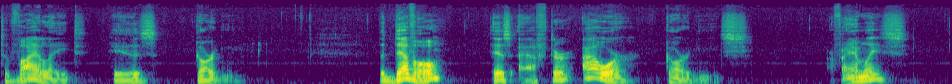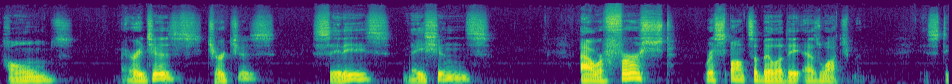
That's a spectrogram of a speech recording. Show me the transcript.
to violate his garden. The devil is after our gardens, our families, homes, marriages, churches, cities, nations. Our first responsibility as watchmen is to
